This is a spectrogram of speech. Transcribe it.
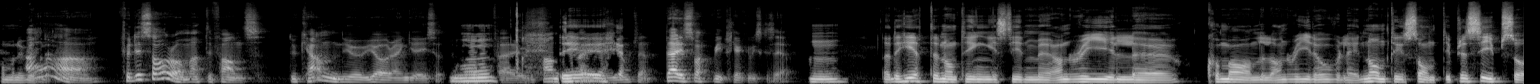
Om man nu vill. Ah, för det sa de att det fanns. Du kan ju göra en grej så att det Mm. blir färg. Det Det- färg egentligen. Det här är svartvitt kanske vi ska säga. Mm. Det heter någonting i stil med Unreal eh, Command eller Unreal Overlay. Någonting sånt. I princip så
